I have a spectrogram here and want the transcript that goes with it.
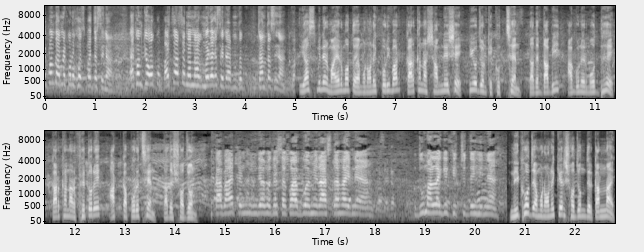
এখন তো আমরা কোনো খোঁজ পাইতেছি না। এখন কেউ বাচ্চা আছে না না মরে গেছে এটা আমরা তো জানতেছি না। ইয়াসমিনের মায়ের মতো এমন অনেক পরিবার কারখানার সামনে এসে প্রিয়জনকে খুঁজছেন। তাদের দাবি আগুনের মধ্যে কারখানার ভেতরে আটকা পড়েছেন তাদের স্বজন। তার বাইরে ট্রেন হুন্দিয়া হতেছে কয়াবু আমি রাস্তা হয় না। দুমার লাগে কিচ্ছু দেখি না। নিখোঁজ এমন অনেকের স্বজনদের কান্নায়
